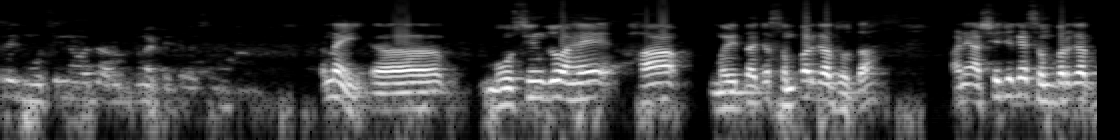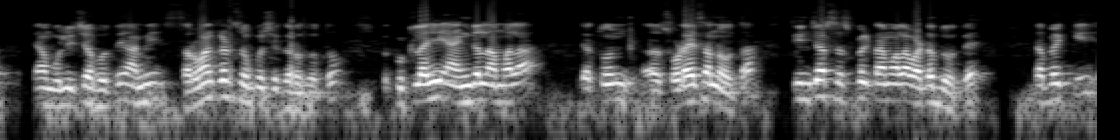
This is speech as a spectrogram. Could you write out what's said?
तर एक मोसिन नावाचा आरोप पण अटक केला असं म्हणतात. नाही मोहसिन जो आहे हा मैताच्या संपर्कात होता. आणि असे जे काही संपर्कात त्या मुलीच्या होते आम्ही सर्वांकडे चौकशी करत होतो. तर कुठलाही अँगल आम्हाला त्यातून सोडायचा नव्हता. तीन चार सस्पेक्ट आम्हाला वाटत होते. त्यापैकी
